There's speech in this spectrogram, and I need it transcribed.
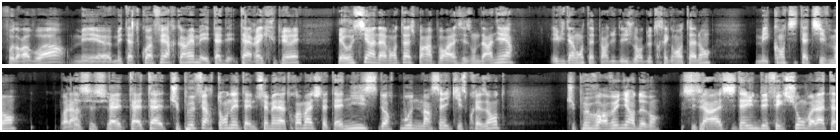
Faudra voir, mais euh, mais t'as de quoi faire quand même et t'as des- t'as récupéré. Il y a aussi un avantage par rapport à la saison dernière. Évidemment, t'as perdu des joueurs de très grand talent, mais quantitativement, voilà, tu peux faire tourner. T'as une semaine à trois matchs. T'as Nice, Dortmund, Marseille qui se présentent. Tu peux voir venir devant. Si C'est- t'as si t'as une défection, voilà, t'as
